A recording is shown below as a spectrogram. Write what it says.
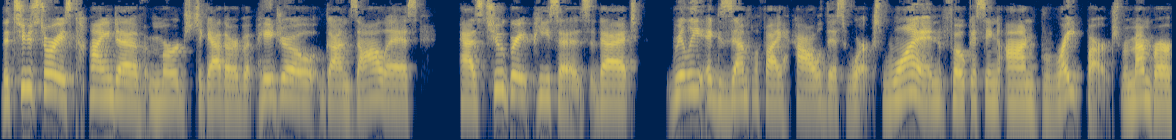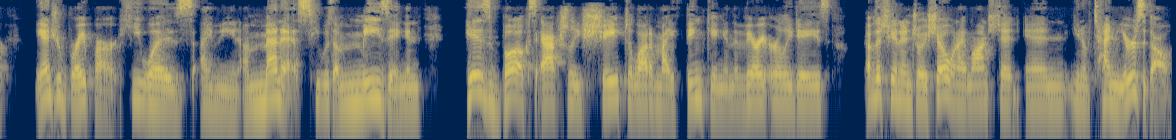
the two stories kind of merged together, but Pedro Gonzalez has two great pieces that really exemplify how this works. One, focusing on Breitbart. Remember, Andrew Breitbart, he was, I mean, a menace. He was amazing. And his books actually shaped a lot of my thinking in the very early days of the Shannon Joy show when I launched it in, you know, 10 years ago.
